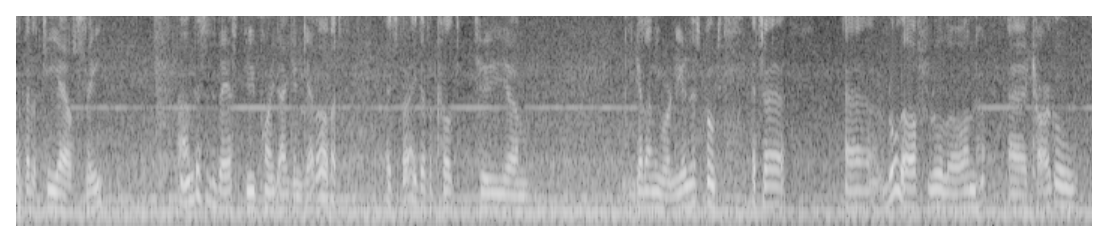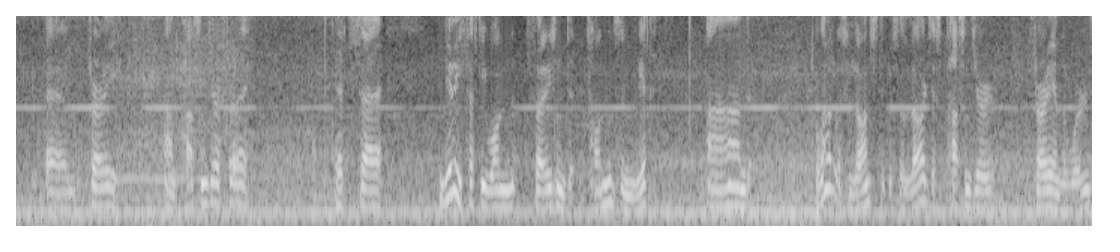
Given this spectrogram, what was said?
a bit of TLC and this is the best viewpoint I can get of it it's very difficult to um, get anywhere near this boat. It's a, a roll off, roll on uh, cargo um, ferry and passenger ferry. It's uh, nearly 51,000 tonnes in weight and when it was launched it was the largest passenger ferry in the world.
